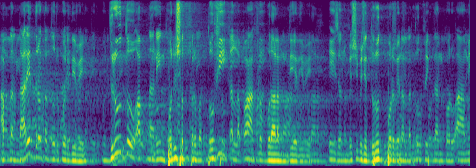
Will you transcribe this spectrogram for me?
আপনার দারিদ্রতা দূর করে দিবে। দ্রুত আপনার ঋণ পরিশোধ করবার তৌফিক আল্লাহ পাক রব্বুল আলামিন দিয়ে দিবে। এই জন্য বেশি বেশি দুরুদ পড়বেন। আল্লাহ তৌফিক দান করো। আমি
